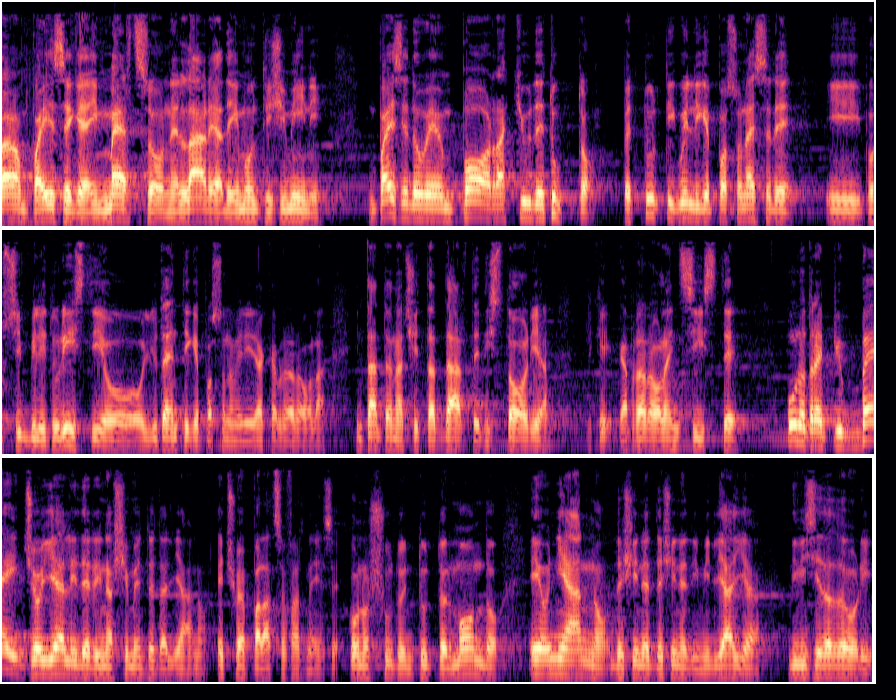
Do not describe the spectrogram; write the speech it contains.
Caprara è un paese che è immerso nell'area dei Monti Cimini, un paese dove un po' racchiude tutto, per tutti quelli che possono essere i possibili turisti o gli utenti che possono venire a Caprarola. Intanto è una città d'arte, di storia, perché Caprarola insiste uno tra i più bei gioielli del Rinascimento italiano, e cioè Palazzo Farnese, conosciuto in tutto il mondo e ogni anno decine e decine di migliaia di visitatori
